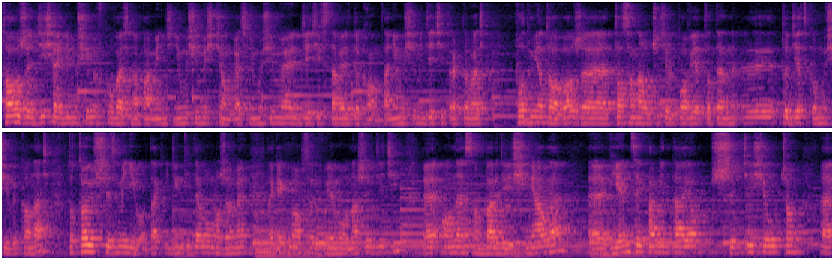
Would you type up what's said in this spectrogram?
To, że dzisiaj nie musimy wkuwać na pamięć, nie musimy ściągać, nie musimy dzieci wstawiać do kąta, nie musimy dzieci traktować podmiotowo, że to, co nauczyciel powie, to, ten, y, to dziecko musi wykonać, to to już się zmieniło, tak? I dzięki temu możemy, tak jak my obserwujemy u naszych dzieci, e, one są bardziej śmiałe, więcej pamiętają, szybciej się uczą e,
